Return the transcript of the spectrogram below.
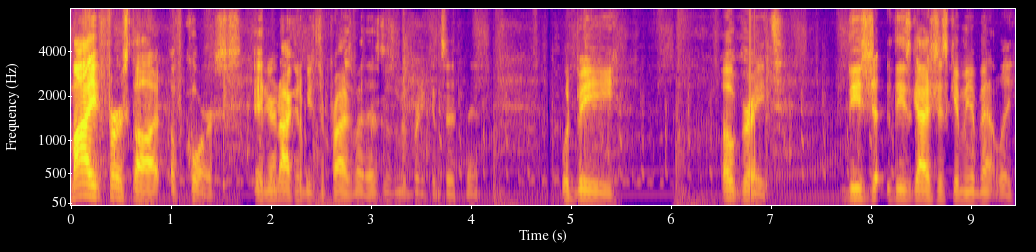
my first thought, of course, and you're not going to be surprised by this because we're pretty consistent, would be, oh great, these these guys just give me a Bentley.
